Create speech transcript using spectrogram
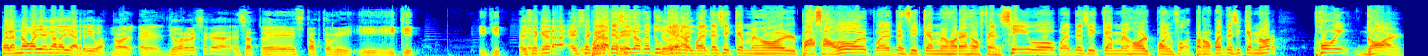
pero él no va a llegar allá arriba. No, eh, yo creo que él se queda. Exacto, es Stockton y, y, y Kidd. Y Kidd. Él se queda, él se Puedes queda decir tres. lo que tú Yo quieras, puedes decir que es mejor pasador, puedes decir que es mejor eje ofensivo, puedes decir que es mejor point forward, pero no puedes decir que es mejor point guard.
